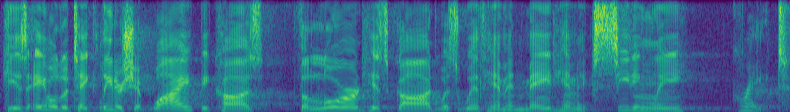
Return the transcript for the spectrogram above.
He is able to take leadership. Why? Because the Lord his God was with him and made him exceedingly great.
